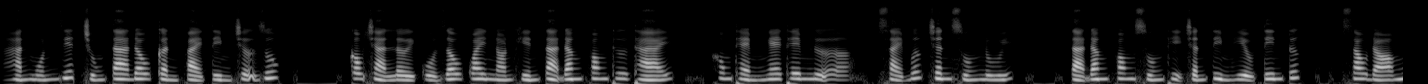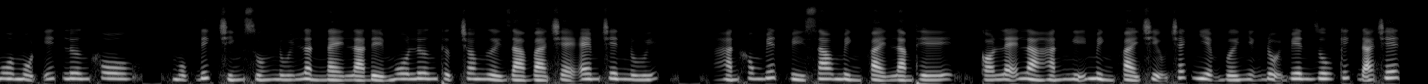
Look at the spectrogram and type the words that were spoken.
Hắn muốn giết chúng ta đâu cần phải tìm trợ giúp. Câu trả lời của dâu quay nón khiến tả Đăng Phong thư thái. Không thèm nghe thêm nữa. Xài bước chân xuống núi. Tả Đăng Phong xuống thị trấn tìm hiểu tin tức. Sau đó mua một ít lương khô. Mục đích chính xuống núi lần này là để mua lương thực cho người già và trẻ em trên núi. Hắn không biết vì sao mình phải làm thế. Có lẽ là hắn nghĩ mình phải chịu trách nhiệm với những đội viên du kích đã chết.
